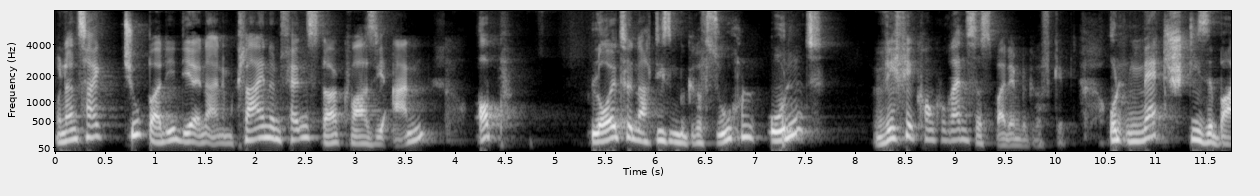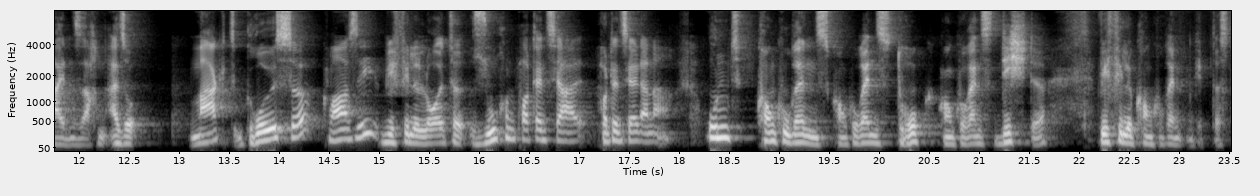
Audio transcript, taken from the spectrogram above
Und dann zeigt TubeBuddy dir in einem kleinen Fenster quasi an, ob Leute nach diesem Begriff suchen und wie viel Konkurrenz es bei dem Begriff gibt. Und match diese beiden Sachen, also Marktgröße quasi, wie viele Leute suchen potenziell, potenziell danach und Konkurrenz, Konkurrenzdruck, Konkurrenzdichte wie viele Konkurrenten gibt es.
